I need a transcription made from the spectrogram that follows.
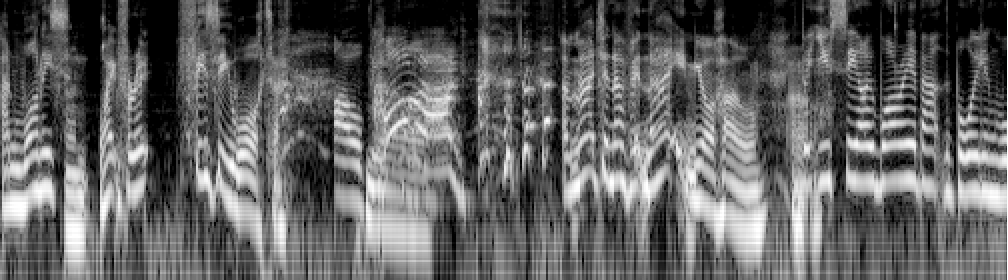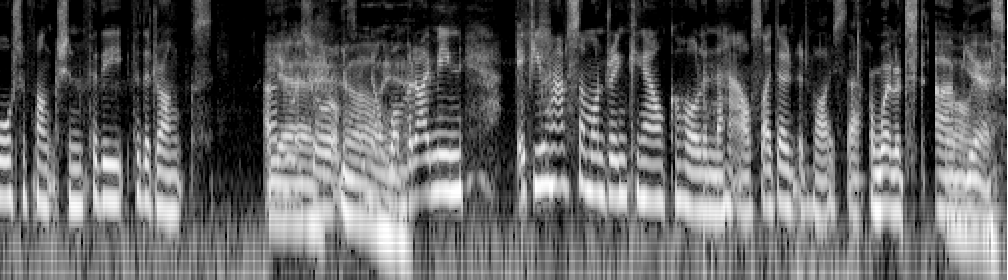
and one is And- wait for it, fizzy water. I'll be Hold on! Imagine having that in your home. But you see, I worry about the boiling water function for the for the drunks. Of Yeah. course, you're obviously Oh, not one, but I mean, if you have someone drinking alcohol in the house, I don't advise that. Well, it's um, Oh, yes.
